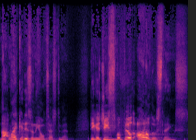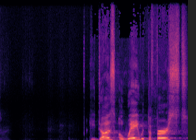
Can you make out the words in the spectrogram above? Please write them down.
Not like it is in the Old Testament, because Jesus fulfilled all of those things. He does away with the first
